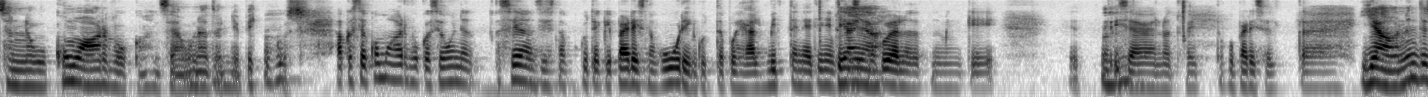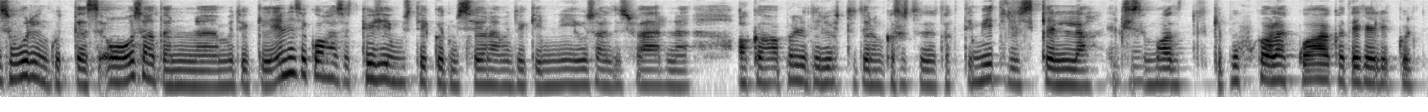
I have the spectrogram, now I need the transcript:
see on nagu komaarvuga on see unetunni pikkus mm. -hmm. aga see komaarvuga see une, see on siis nagu kuidagi päris nagu uuringute põhjal, mitte need inimesed, kes nagu öelnud, et mingi et mm -hmm. ise öelnud, vaid nagu päriselt. Äh, ja nendes uuringutes osad on äh, muidugi enesekohased küsimustikud, mis ei ole muidugi nii usaldusväärne, aga paljudel juhtudel on kasutatud aktimeetrilist kella ehk siis on mhm. vaadatudki puhkeoleku aega tegelikult.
